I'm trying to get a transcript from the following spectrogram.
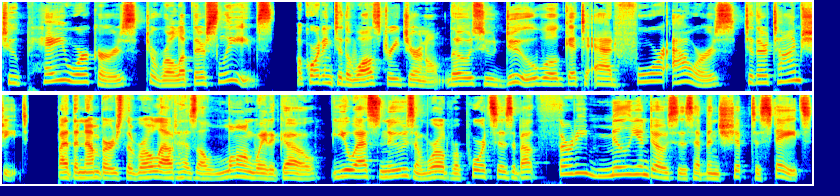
to pay workers to roll up their sleeves. According to the Wall Street Journal, those who do will get to add four hours to their timesheet. By the numbers, the rollout has a long way to go. U.S. News and World Report says about 30 million doses have been shipped to states,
